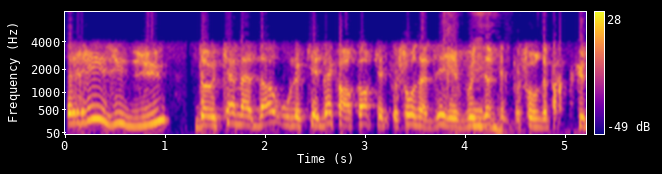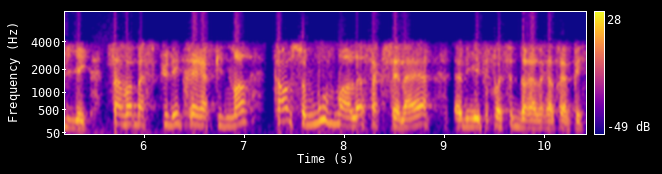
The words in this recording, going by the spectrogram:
résidus d'un Canada où le Québec a encore quelque chose à dire et veut dire quelque chose de particulier. Ça va basculer très rapidement. Quand ce mouvement-là s'accélère, eh il est plus possible de le rattraper.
